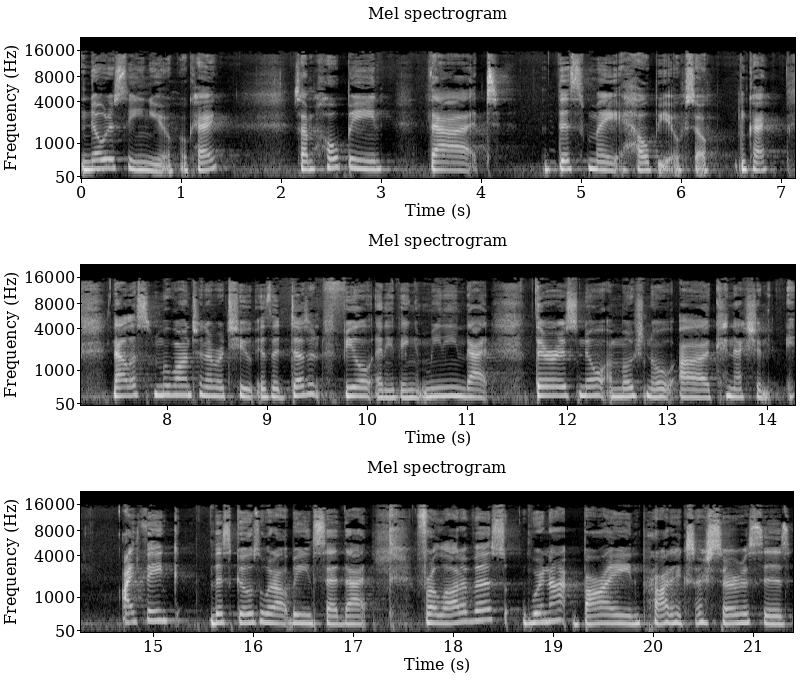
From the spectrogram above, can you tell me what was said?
noticing you, okay? So I'm hoping that this may help you. So, okay. Now let's move on to number two is it doesn't feel anything, meaning that there is no emotional uh, connection. I think this goes without being said that for a lot of us, we're not buying products or services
